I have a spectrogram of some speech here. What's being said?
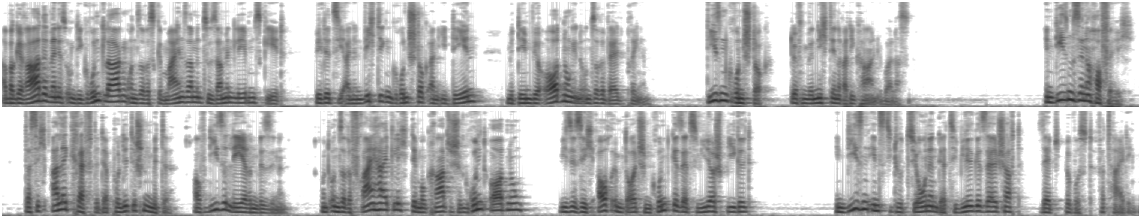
aber gerade wenn es um die Grundlagen unseres gemeinsamen Zusammenlebens geht, bildet sie einen wichtigen Grundstock an Ideen, mit dem wir Ordnung in unsere Welt bringen. Diesen Grundstock dürfen wir nicht den Radikalen überlassen. In diesem Sinne hoffe ich, dass sich alle Kräfte der politischen Mitte auf diese Lehren besinnen und unsere freiheitlich-demokratische Grundordnung, wie sie sich auch im deutschen Grundgesetz widerspiegelt, in diesen Institutionen der Zivilgesellschaft selbstbewusst verteidigen.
